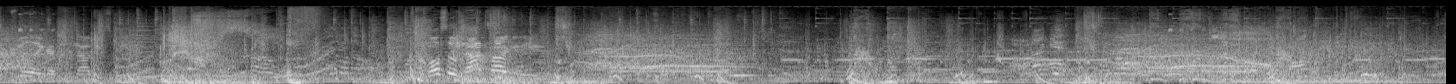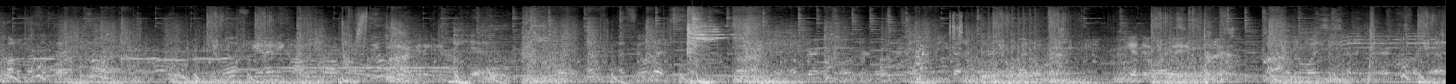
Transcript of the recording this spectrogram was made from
I feel like I should not be speaking. I'm also not talking to you. Get any combos off getting? Yeah. I feel that over and over and over again, but you gotta do it right away. You get to wait. Otherwise, he's gonna it like that.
